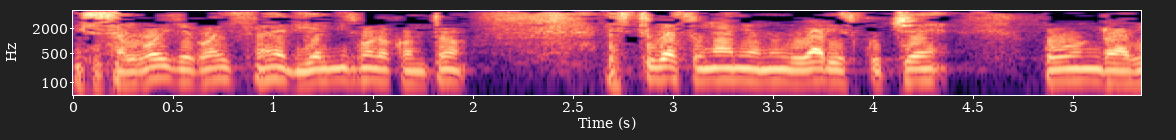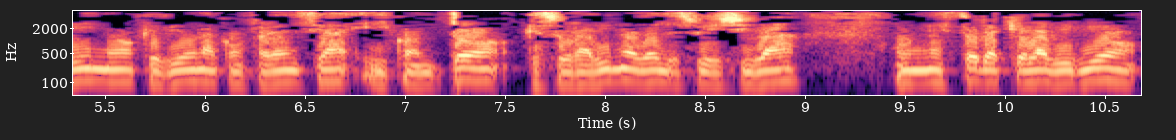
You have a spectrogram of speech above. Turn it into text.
Y se salvó y llegó a Israel. Y él mismo lo contó. Estuve hace un año en un lugar y escuché un rabino que dio una conferencia y contó que su rabino de su yeshiva, una historia que él vivió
